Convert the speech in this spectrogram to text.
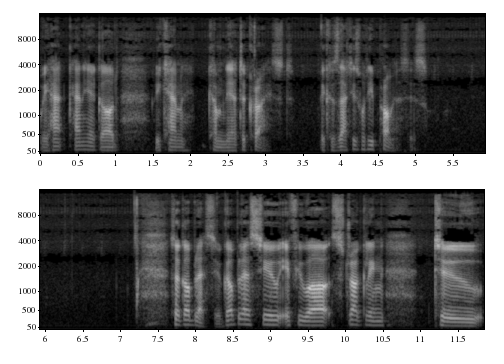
We ha- can hear God. We can come near to Christ because that is what He promises. So God bless you. God bless you if you are struggling to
